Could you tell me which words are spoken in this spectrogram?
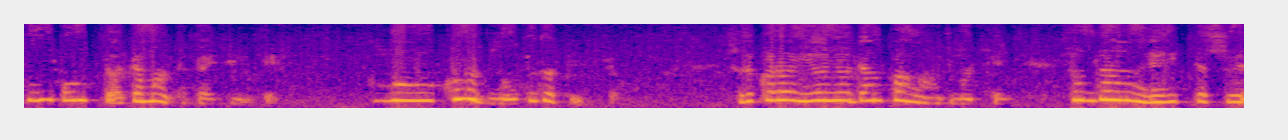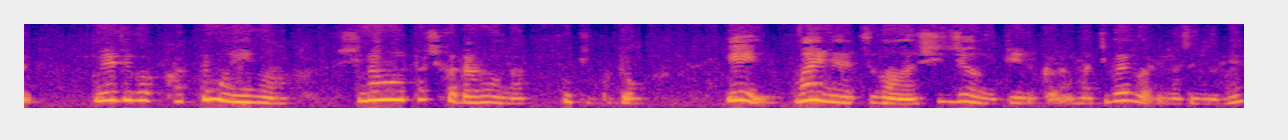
ポンポンと頭を叩いてみて、もう、彼女の音だと言った。それからいよいよ談判が始まって、そんな握った末、親父が買ってもいいが、品は確かだろうな、と聞くと、ええ、前のやつは指示を見ているから間違いはありませんがね。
